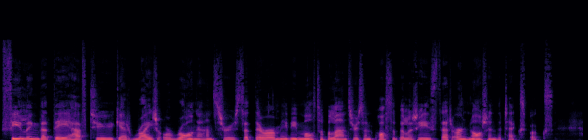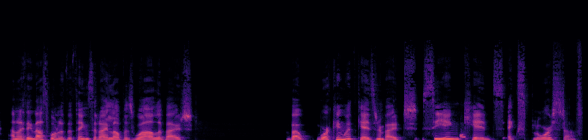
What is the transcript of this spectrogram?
feeling that they have to get right or wrong answers, that there are maybe multiple answers and possibilities that are not in the textbooks. And I think that's one of the things that I love as well about about working with kids and about seeing kids explore stuff.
